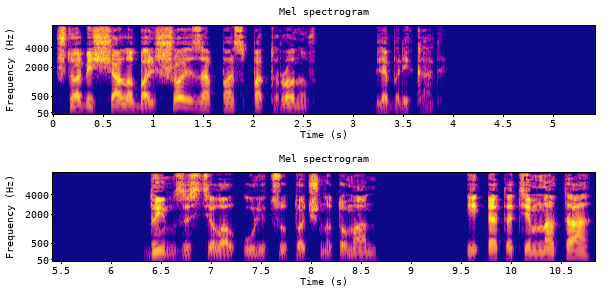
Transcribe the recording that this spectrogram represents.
что обещало большой запас патронов для баррикады. Дым застилал улицу точно туман, и эта темнота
